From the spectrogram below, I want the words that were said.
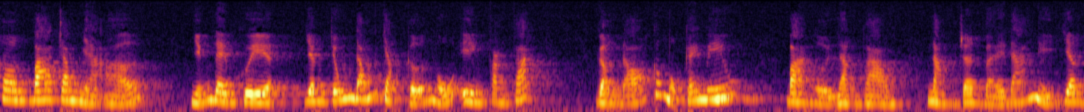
hơn 300 nhà ở. Những đêm khuya, Dân chúng đóng chặt cửa ngủ yên phăng phát Gần đó có một cái miếu. Ba người lần vào, nằm trên bệ đá nghỉ dân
